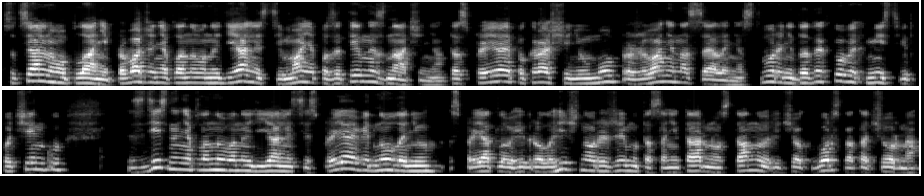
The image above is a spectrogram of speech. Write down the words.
В соціальному плані провадження планованої діяльності має позитивне значення та сприяє покращенню умов проживання населення, створенню додаткових місць відпочинку, здійснення планованої діяльності сприяє відновленню сприятливого гідрологічного режиму та санітарного стану річок Ворскла та Чорна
